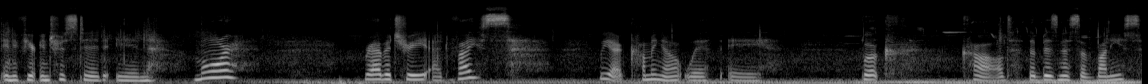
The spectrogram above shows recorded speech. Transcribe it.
And if you're interested in more rabbitry advice, we are coming out with a book called The Business of Bunnies.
